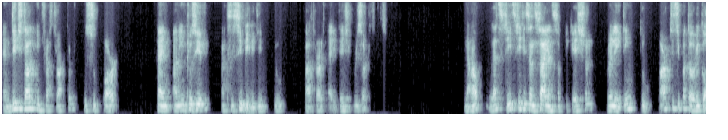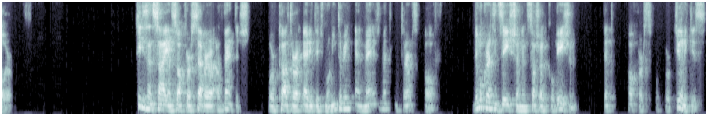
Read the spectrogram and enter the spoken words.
and digital infrastructure to support and an inclusive accessibility to cultural heritage resources. Now, let's see citizen science application relating to participatory governance. Citizen science offers several advantages for cultural heritage monitoring and management in terms of democratization and social cohesion that offers opportunities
